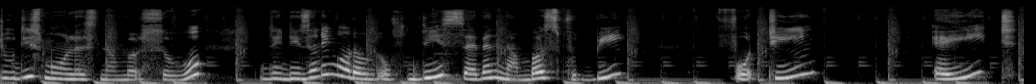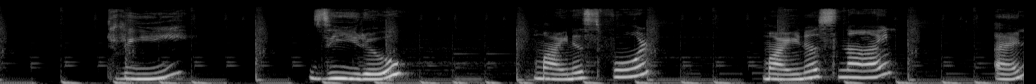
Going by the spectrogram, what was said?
to the smallest number. So, the descending order of these seven numbers would be 14, 8, 3, 0, minus 4, minus 9, and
